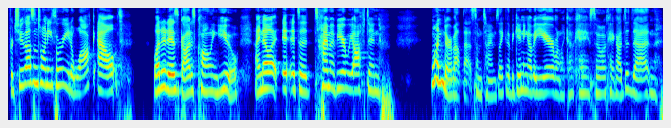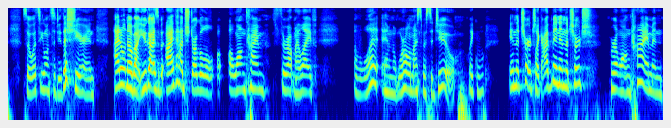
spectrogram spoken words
for 2023 to walk out what it is God is calling you. I know it, it, it's a time of year we often wonder about that sometimes. Like the beginning of a year, we're like, okay, so okay, God did that, and so what's He wants to do this year? And I don't know about you guys, but I've had struggle a long time throughout my life of what in the world am I supposed to do? Like in the church, like I've been in the church for a long time, and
